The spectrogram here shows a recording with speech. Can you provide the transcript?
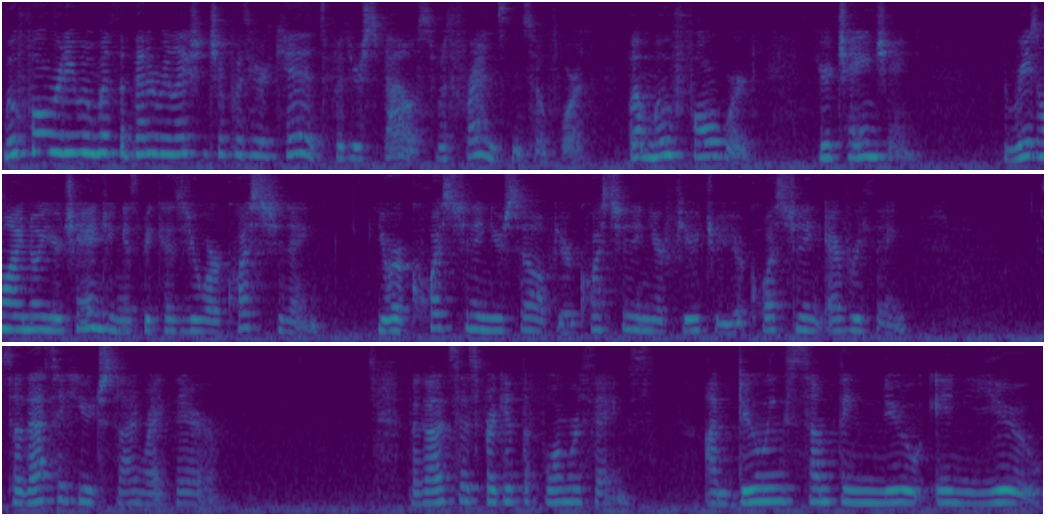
Move forward even with a better relationship with your kids, with your spouse, with friends and so forth. But move forward. You're changing. The reason why I know you're changing is because you are questioning. You are questioning yourself. You're questioning your future. You're questioning everything. So that's a huge sign right there. But God says, forget the former things. I'm doing something new in you.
